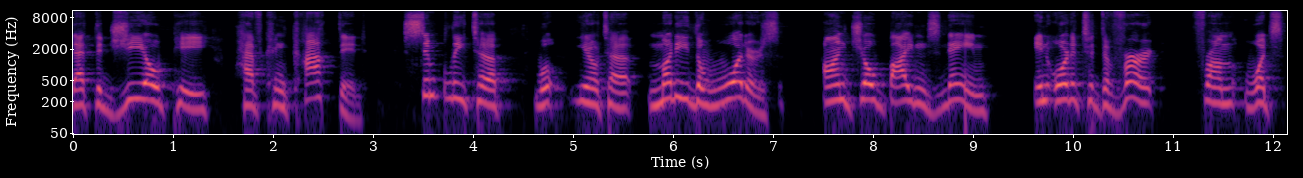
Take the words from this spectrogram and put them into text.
that the GOP have concocted simply to you know, to muddy the waters on Joe Biden's name in order to divert from what's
